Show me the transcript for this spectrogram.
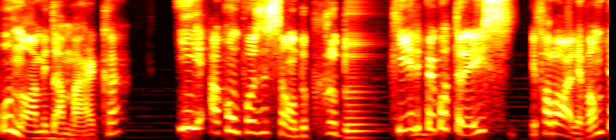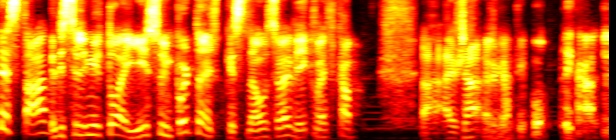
o nome da marca, e a composição do produto. E ele pegou três e falou: olha, vamos testar. Ele se limitou a isso, importante, porque senão você vai ver que vai ficar. Ah, já, já ficou complicado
